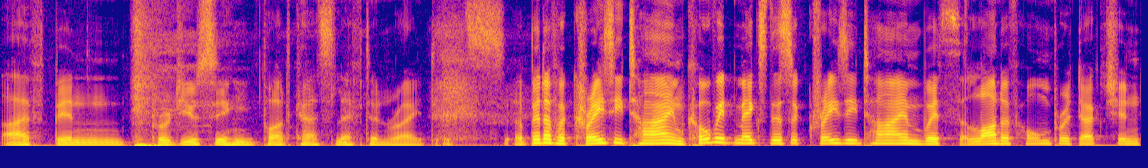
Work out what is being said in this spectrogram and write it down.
I've been producing podcasts left and right. It's a bit of a crazy time. COVID makes this a crazy time with a lot of home production,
